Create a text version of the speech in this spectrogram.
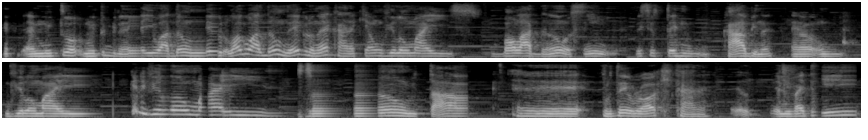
É muito, muito grande. E o Adão Negro, logo o Adão Negro, né, cara, que é um vilão mais boladão, assim. Não sei se o termo cabe, né? É um, um vilão mais. aquele vilão mais e tal. É, pro The Rock, cara, ele vai ter que.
